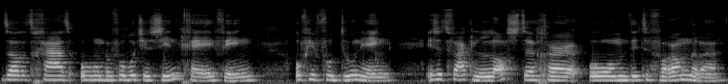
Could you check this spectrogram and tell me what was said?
dat het gaat om bijvoorbeeld je zingeving of je voldoening, is het vaak lastiger om dit te veranderen.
